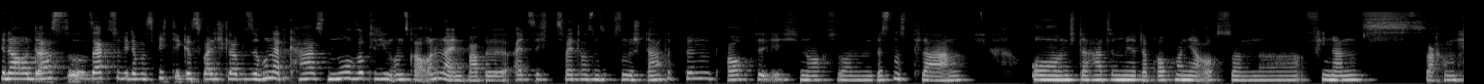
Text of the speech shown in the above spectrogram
Genau, und da hast du, sagst du wieder was Wichtiges, weil ich glaube, diese 100k ist nur wirklich in unserer Online-Bubble. Als ich 2017 gestartet bin, brauchte ich noch so einen Businessplan. Und da hatte mir, da braucht man ja auch so eine Finanzsachen.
